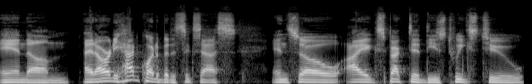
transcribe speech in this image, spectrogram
And um, I'd already had quite a bit of success. And so I expected these tweaks to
